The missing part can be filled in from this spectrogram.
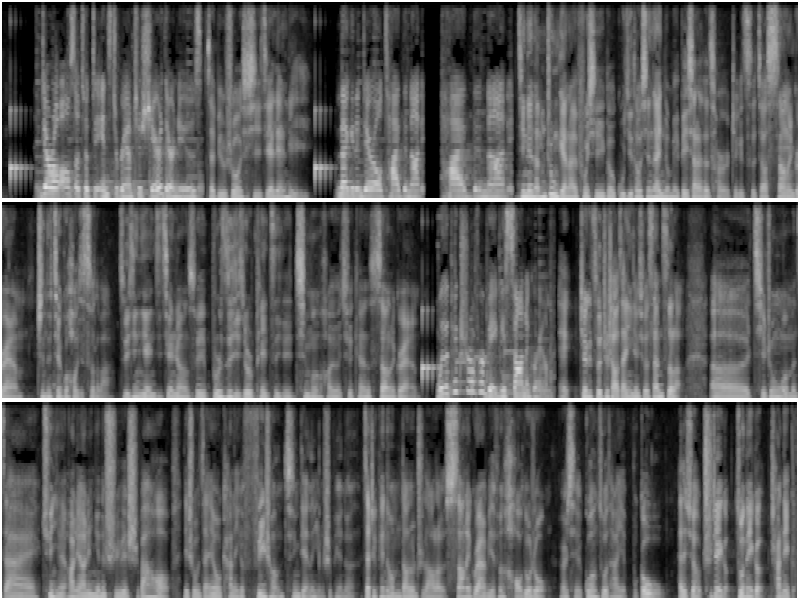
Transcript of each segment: Daryl also took to Instagram to share their news. 再比如说，喜结连理。Megan and Daryl tied the knot. Tied the knot. 今天咱们重点来复习一个估计到现在你都没背下来的词儿，这个词叫 sonogram，真的见过好几次了吧？最近年纪渐长，所以不是自己就是陪自己的亲朋好友去看 sonogram。With a picture of her baby sonogram。哎，这个词至少咱已经学三次了。呃，其中我们在去年二零二零年的十月十八号，那时候咱又看了一个非常经典的影视片段。在这个片段我们当中知道了 sonogram 也分好多种，而且光做它也不够，还得需要吃这个做那个查那个。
